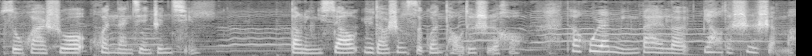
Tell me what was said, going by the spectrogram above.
俗话说：“患难见真情。”当凌霄遇到生死关头的时候，他忽然明白了要的是什么，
